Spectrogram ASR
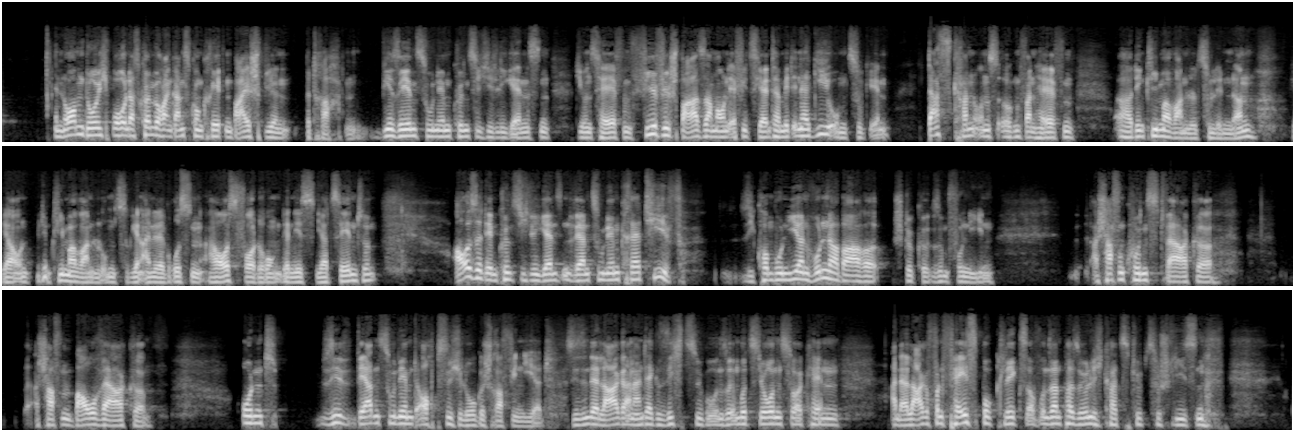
enormen Durchbruch und das können wir auch an ganz konkreten Beispielen betrachten. Wir sehen zunehmend künstliche Intelligenzen, die uns helfen, viel, viel sparsamer und effizienter mit Energie umzugehen. Das kann uns irgendwann helfen, äh, den Klimawandel zu lindern, ja, und mit dem Klimawandel umzugehen, eine der großen Herausforderungen der nächsten Jahrzehnte. Außerdem künstliche Intelligenzen werden zunehmend kreativ. Sie komponieren wunderbare Stücke, Symphonien, erschaffen Kunstwerke, erschaffen Bauwerke. Und sie werden zunehmend auch psychologisch raffiniert. Sie sind in der Lage, anhand der Gesichtszüge unsere Emotionen zu erkennen, an der Lage von Facebook-Klicks auf unseren Persönlichkeitstyp zu schließen.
